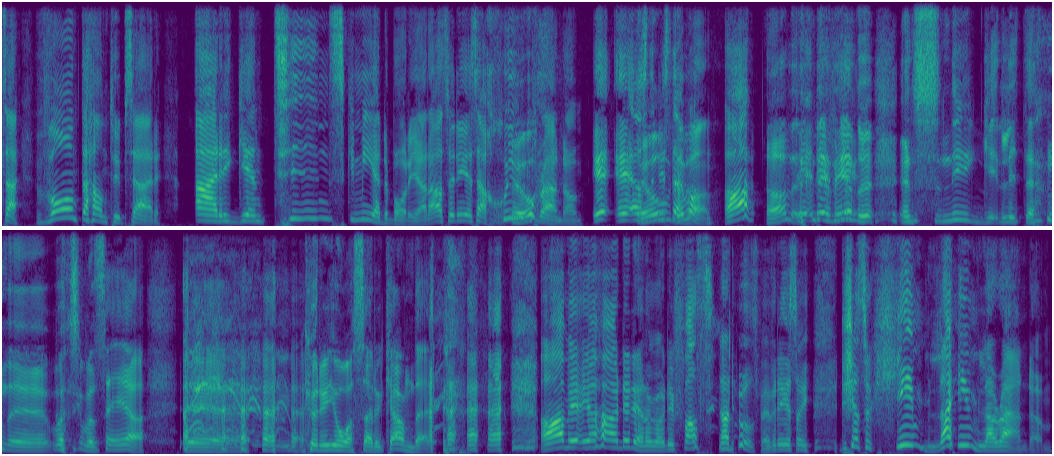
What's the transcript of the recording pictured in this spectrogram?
så här, var inte han typ så här argentinsk medborgare? Alltså det är så här sjukt Jo. random. Eh, eh, alltså Jo, det stämmer. var han. Ja, Ja, det, Det- det, det- det är ändå en snygg liten, eh, vad ska man säga, eh, kuriosa du kan där. ja men jag hörde det någon gång, det fastnade hos mig för det är så, det känns så himla himla random.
